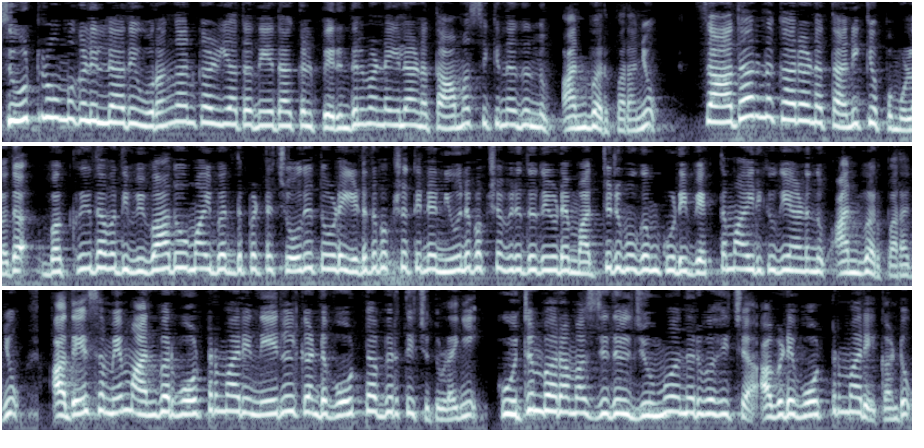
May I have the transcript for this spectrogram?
സ്യൂട്ട് റൂമുകളില്ലാതെ ഉറങ്ങാൻ കഴിയാത്ത നേതാക്കൾ പെരിന്തൽമണ്ണയിലാണ് താമസിക്കുന്നതെന്നും അൻവർ പറഞ്ഞു. സാധാരണക്കാരാണ് തനിക്കൊപ്പമുള്ളത്. ബക്രീദ് അവധി വിവാദവുമായി ബന്ധപ്പെട്ട ചോദ്യത്തോടെ ഇടതുപക്ഷത്തിന്റെ ന്യൂനപക്ഷ വിരുദ്ധതയുടെ മറ്റൊരു മുഖം കൂടി വ്യക്തമായിരിക്കുകയാണെന്നും അൻവർ പറഞ്ഞു. അതേസമയം അൻവർ വോട്ടർമാരെ നേരിൽ കണ്ട് വോട്ട് അഭ്യർത്ഥിച്ചു തുടങ്ങി. കൂറ്റമ്പാറ മസ്ജിദിൽ ജുമുഅ നിർവഹിച്ച് അവിടെ വോട്ടർമാരെ കണ്ടു.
